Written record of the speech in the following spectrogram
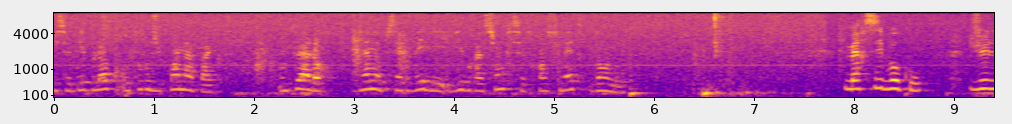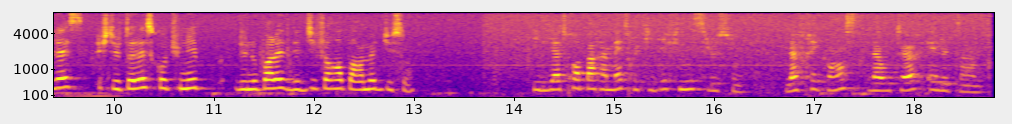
qui se développent autour du point d'impact. On peut alors bien observer les vibrations qui se transmettent dans l'eau. Merci beaucoup. Je, te laisse continuer de nous parler des différents paramètres du son. Il y a trois paramètres qui définissent le son. La fréquence, la hauteur et le timbre.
